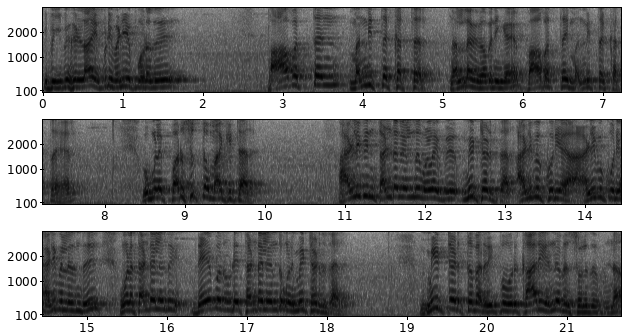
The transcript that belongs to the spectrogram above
இப்போ இவைகள்லாம் எப்படி வெளியே போகிறது பாவத்தன் மன்னித்த கத்தர். நல்ல கவனிங்க பாவத்தை மன்னித்த கத்தர் உங்களை பரிசுத்தமாக்கிட்டார். அழிவின் தண்டனையிலிருந்து உங்களை மீட்டெடுத்தார். அழிவுக்குரிய அழிவுக்குரிய அழிவிலிருந்து உங்களை தண்டனையிலிருந்து தேவருடைய தண்டனையிலிருந்து உங்களை மீட்டெடுத்துட்டார். மீட்டெடுத்தவர் இப்போ ஒரு காரியம் என்ன சொல்லுது அப்படின்னா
